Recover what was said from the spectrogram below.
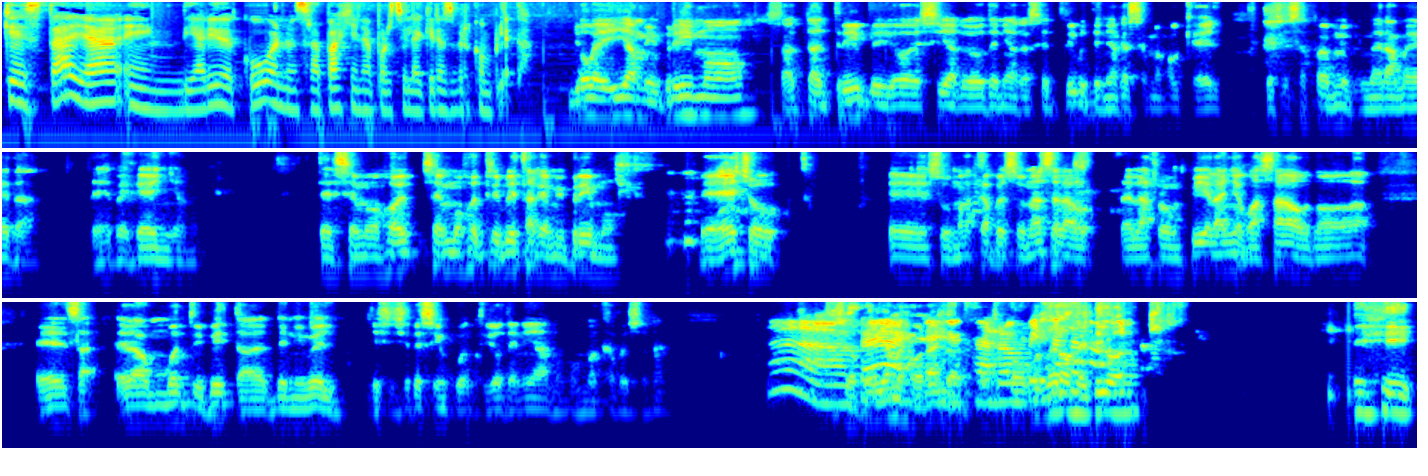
que está ya en Diario de Cuba, en nuestra página, por si la quieres ver completa. Yo veía a mi primo saltar triple y yo decía que yo tenía que ser triple y tenía que ser mejor que él. Entonces esa fue mi primera meta desde pequeño de ser mejor, ser mejor triplista que mi primo. De hecho, eh, su marca personal se la, se la, rompí el año pasado. ¿no? era un buen triplista de nivel 17.52 tenía con marca personal. Ah, o sea, que se rompiste y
